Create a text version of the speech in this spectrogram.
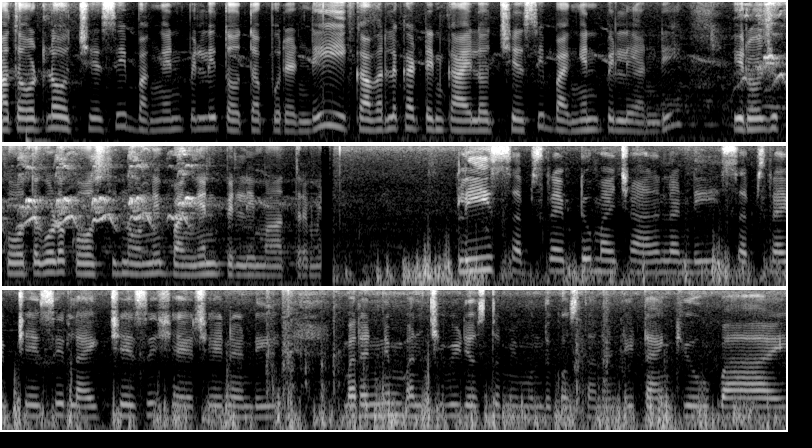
మా తోటలో వచ్చేసి బంగన్పల్లి తోతాపూర్ అండి. ఈ కవర్లు కట్టిన కాయలు వచ్చేసి బంగన్పల్లి అండి. ఈరోజు కోత కూడా కోస్తుంది ఓన్లీ బంగన్పల్లి మాత్రమే. Please subscribe to my channel అండి. సబ్స్క్రైబ్ చేసి లైక్ చేసి షేర్ చేయండి. మరిన్ని మంచి వీడియోస్తో మీ ముందుకు వస్తానండి థ్యాంక్ యూ. బాయ్.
